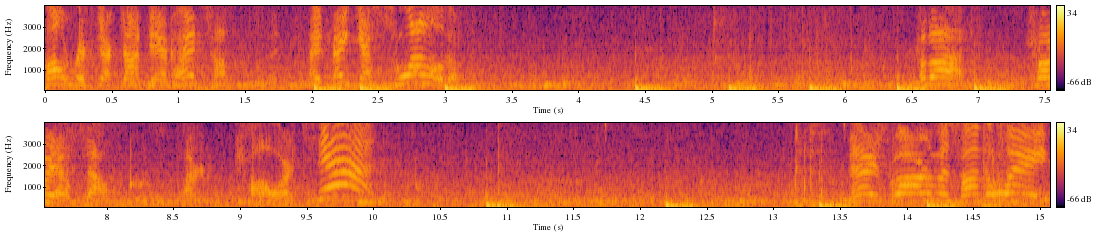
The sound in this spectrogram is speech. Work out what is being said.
I'll rip their goddamn heads off and, and make you swallow them. Come on, show yourself, fucking cowards. Dad! There's more of us on the way.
